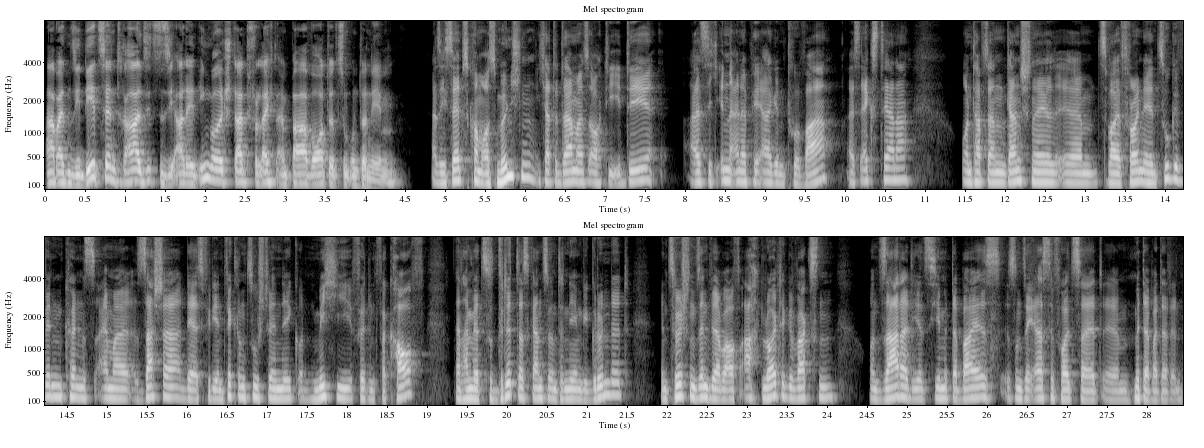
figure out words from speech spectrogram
Arbeiten Sie dezentral? Sitzen Sie alle in Ingolstadt? Vielleicht ein paar Worte zum Unternehmen. Also ich selbst komme aus München. Ich hatte damals auch die Idee, als ich in einer PR-Agentur war, als Externer, und habe dann ganz schnell ähm, zwei Freunde hinzugewinnen können. Das ist einmal Sascha, der ist für die Entwicklung zuständig, und Michi für den Verkauf. Dann haben wir zu dritt das ganze Unternehmen gegründet. Inzwischen sind wir aber auf acht Leute gewachsen und Sada, die jetzt hier mit dabei ist, ist unsere erste Vollzeit-Mitarbeiterin. Ähm,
